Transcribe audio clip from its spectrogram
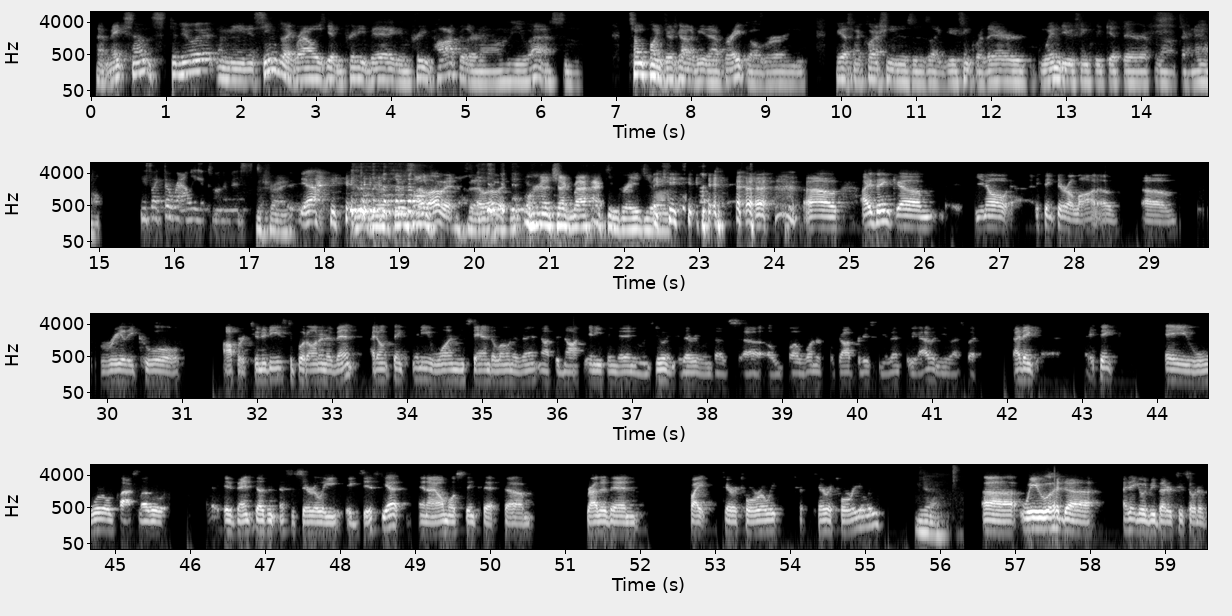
that make sense to do it? I mean, it seems like rally's getting pretty big and pretty popular now in the US. And at some point there's got to be that breakover. And I guess my question is, is like, do you think we're there? When do you think we get there if we're not there now? He's like the rally economist. That's right. yeah, Give us- give us I love it. I love it. We're gonna check back and grade you on. it. uh, I think um, you know. I think there are a lot of of really cool opportunities to put on an event. I don't think any one standalone event, not to knock anything that anyone's doing, because everyone does uh, a, a wonderful job producing the events that we have in the U.S. But I think I think a world class level event doesn't necessarily exist yet, and I almost think that um, rather than fight territorially territorially Yeah. uh, we would uh, i think it would be better to sort of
